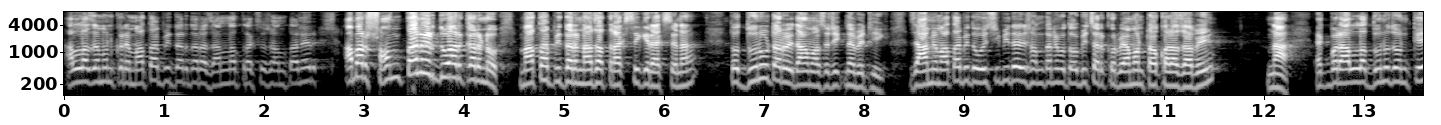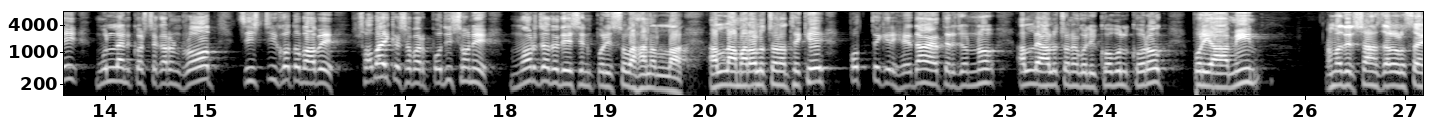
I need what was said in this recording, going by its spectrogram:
আল্লাহ যেমন করে মাতা পিতার দ্বারা জান্নাত রাখছে সন্তানের, আবার সন্তানের দোয়ার কারণেও মাতা পিতার নাজাত রাখছে কি রাখছে না? তো দুটার ওই দাম আছে, ঠিক না ঠিক? যে আমি মাতা পিতা ওই সুবিধায় সন্তানের মতো অবিচার করবে, এমনটাও করা যাবে? না। একবার আল্লাহ দুজনকেই মূল্যায়ন করছে, কারণ রব সৃষ্টিগতভাবে সবাইকে সবার পজিশনে মর্যাদা দিয়েছেন পরিসোবাহান আল্লাহ আল্লাহ আমার আলোচনা থেকে প্রত্যেকের হেদায়তের জন্য আল্লাহ আলোচনাগুলি কবুল করুক, পরি, আমিন। আমাদের শাহজালাল হোসেন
